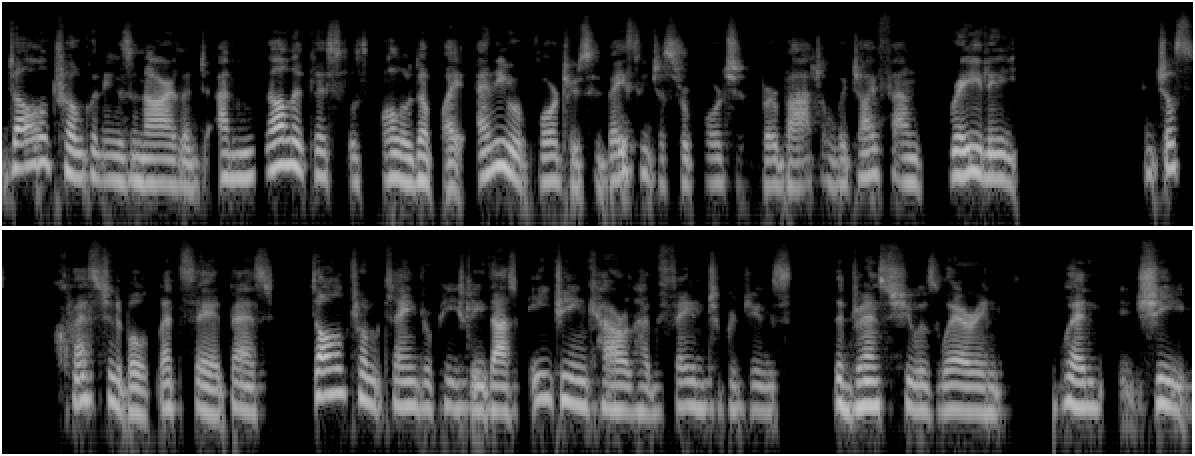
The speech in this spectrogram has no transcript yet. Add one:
Donald Trump, when he was in Ireland, and none of this was followed up by any reporters who basically just reported verbatim, which I found really just questionable, let's say at best. Donald Trump claimed repeatedly that E. Jean Carroll had failed to produce the dress she was wearing when she,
